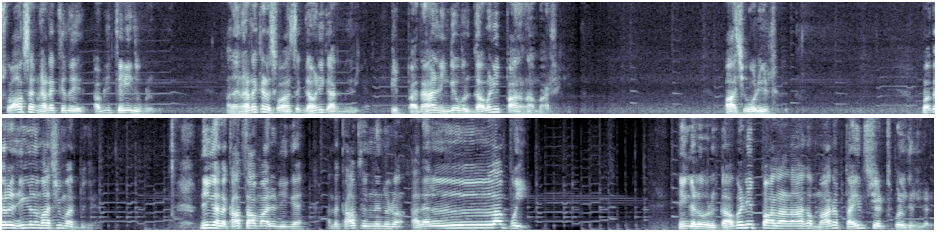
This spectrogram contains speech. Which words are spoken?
சுவாசம் நடக்குது அப்படின்னு தெரியுது உங்களுக்கு. அந்த நடக்கிற சுவாசம் கவனிக்க ஆரம்பிக்கிறீங்க. இப்போ தான் நீங்கள் ஒரு கவனிப்பாளனாக மாறுறீங்க. வாசி ஓடிக்கிட்டு இருக்கு. முதல்ல நீங்களும் வாசியமாக இருப்பீங்க. நீங்கள் அதை காத்தா மாறிடுவீங்க. அந்த காற்று நின்றுடும் அதெல்லாம் போய். நீங்கள் ஒரு கவனிப்பாளனாக மாற பயிற்சி எடுத்துக்கொள்கிறீர்கள்.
